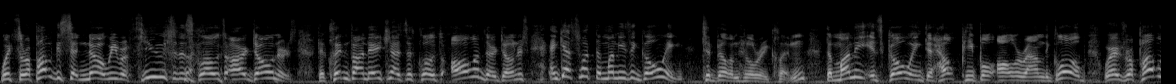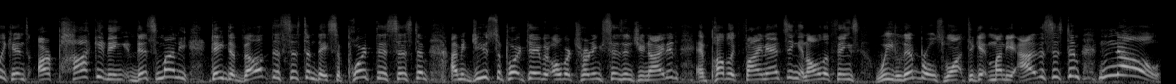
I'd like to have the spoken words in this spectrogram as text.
which the Republicans said, no, we refuse to disclose our donors. The Clinton Foundation has disclosed all of their donors. And guess what? The money isn't going to Bill and Hillary Clinton. The money is going to help people all around the globe, whereas Republicans are pocketing this money. They developed this system. They support this system. I mean, do you support, David, overturning Citizens United and public financing and all the things we liberals want to get money out of the system? No.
